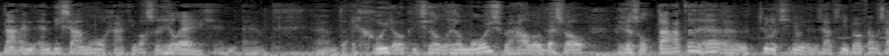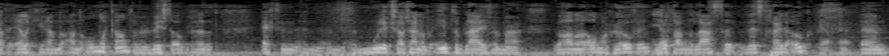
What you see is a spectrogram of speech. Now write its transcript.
Nou, en, en die samenhorigheid die was er heel erg. En, Um, er groeide ook iets heel, heel moois. We haalden ook best wel resultaten. Hè. Natuurlijk gingen we, zaten we niet bovenaan. We zaten elke keer aan de, aan de onderkant. En we wisten ook dat het echt een, een, een, moeilijk zou zijn om erin te blijven. Maar we hadden er allemaal geloof in. Ja. Tot aan de laatste wedstrijden ook. Ja. Um,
